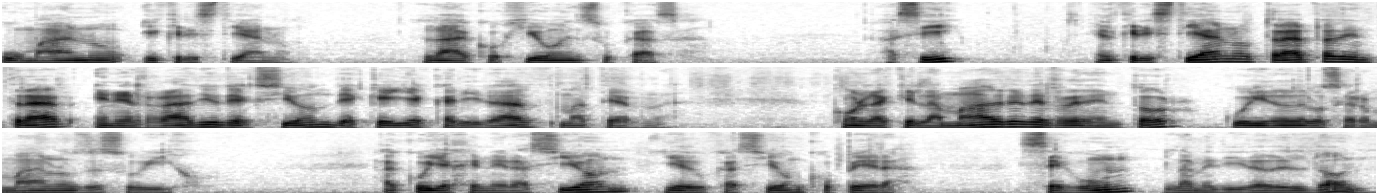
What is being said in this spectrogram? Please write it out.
humano y cristiano. La acogió en su casa. Así, el cristiano trata de entrar en el radio de acción de aquella caridad materna, con la que la Madre del Redentor cuida de los hermanos de su Hijo, a cuya generación y educación coopera, según la medida del don,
